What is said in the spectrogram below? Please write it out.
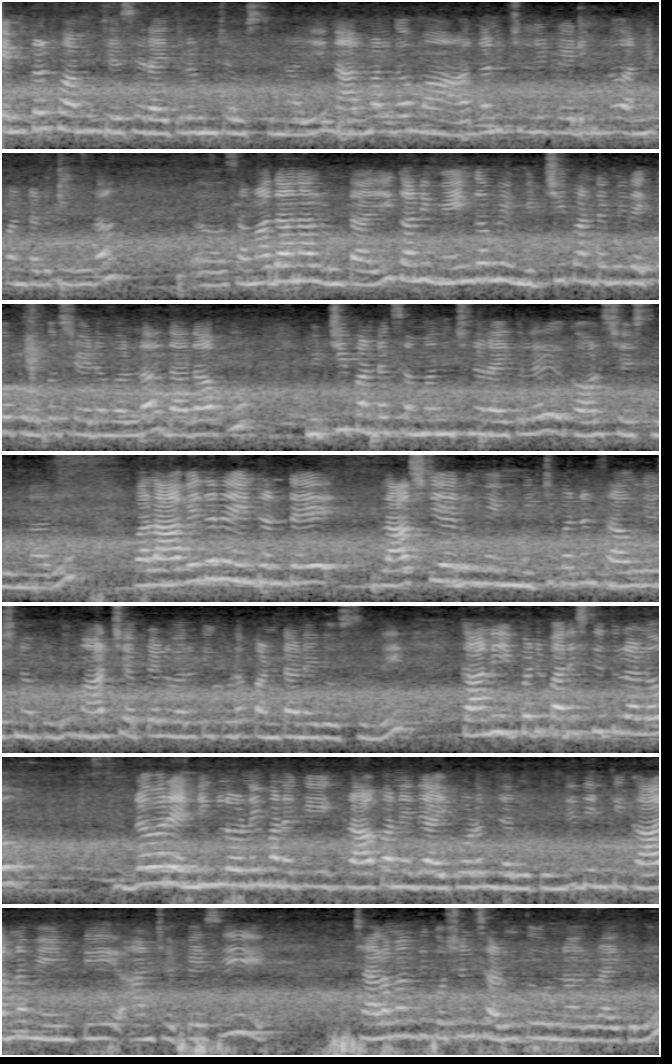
Chemical farming చేసే రైతుల నుంచే వస్తున్నాయి. నార్మల్గా మా ఆర్గానిక్ చిల్లీ ట్రేడింగ్లో అన్ని పంటలకి కూడా సమాధానాలు ఉంటాయి. కానీ మెయిన్గా మేము మిర్చి పంట మీద ఎక్కువ ఫోకస్ చేయడం వల్ల దాదాపు మిర్చి పంటకు సంబంధించిన రైతులే కాల్స్ చేస్తూ ఉన్నారు. వాళ్ళ ఆవేదన ఏంటంటే లాస్ట్ ఇయర్ మేము మిర్చి పంటను సాగు చేసినప్పుడు మార్చి ఏప్రిల్ వరకు కూడా పంట అనేది వస్తుంది. కానీ ఇప్పటి పరిస్థితులలో ఫిబ్రవరి ఎండింగ్లోనే మనకి క్రాప్ అనేది అయిపోవడం జరుగుతుంది. దీనికి కారణం ఏంటి అని చెప్పేసి చాలామంది క్వశ్చన్స్ అడుగుతూ ఉన్నారు రైతులు.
